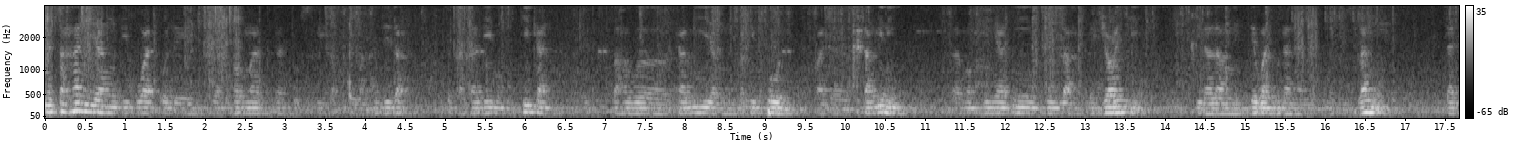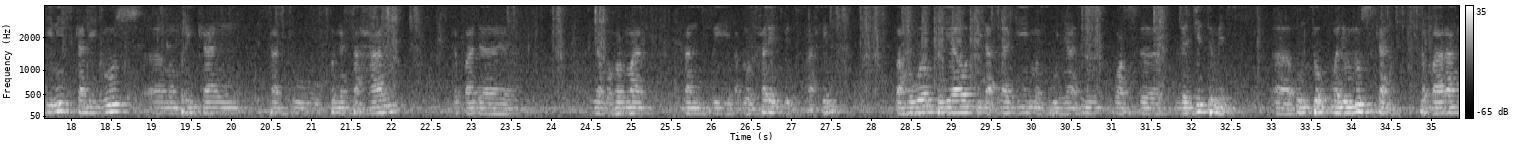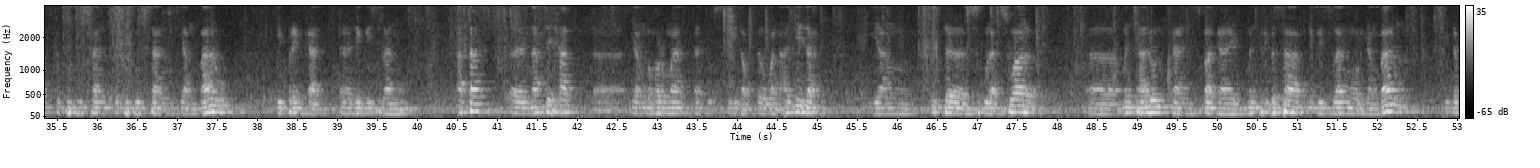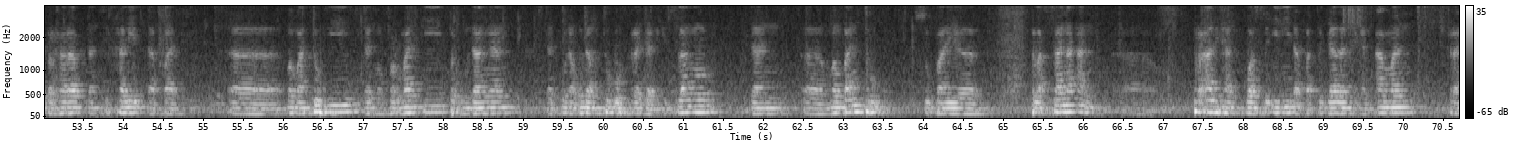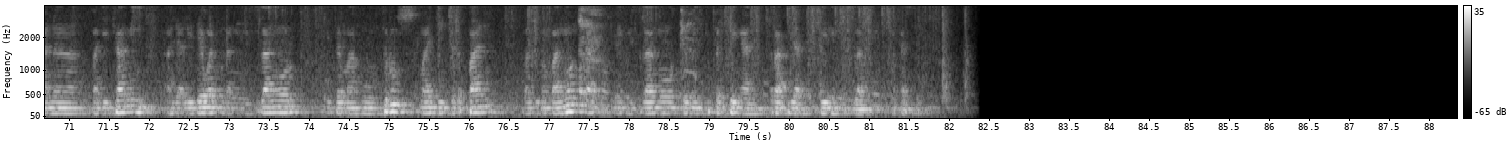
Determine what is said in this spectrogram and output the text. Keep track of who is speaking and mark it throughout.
Speaker 1: pengesahan yang dibuat oleh Yang Berhormat Datuk Seri Dr. Wan Azizah sebentar tadi membuktikan bahawa kami yang berhimpun pada petang ini uh, mempunyai jumlah majoriti di dalam Dewan Undangan Negeri Selangor dan ini sekaligus uh, memberikan satu pengesahan kepada Yang Berhormat Tan Sri Abdul Khalid bin Ibrahim bahawa beliau tidak lagi mempunyai kuasa legitimate uh, untuk meluluskan sebarang keputusan-keputusan yang baru di peringkat uh, Negeri Selangor. Atas uh, nasihat uh, yang berhormat Datuk Seri Dr. Wan Azizah yang kita sebulat suara uh, mencalonkan sebagai Menteri Besar Negeri Selangor yang baru, kita berharap Tan Sri Khalid dapat uh, mematuhi dan menghormati perundangan dan undang-undang tubuh kerajaan Selangor dan uh, membantu supaya pelaksanaan uh, peralihan kuasa ini dapat berjalan dengan aman kerana bagi kami ahli-ahli Dewan Undangan Negeri Selangor kita mahu terus maju ke depan bagi membangunkan negeri Selangor demi kepentingan rakyat di negeri Selangor. Terima kasih.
